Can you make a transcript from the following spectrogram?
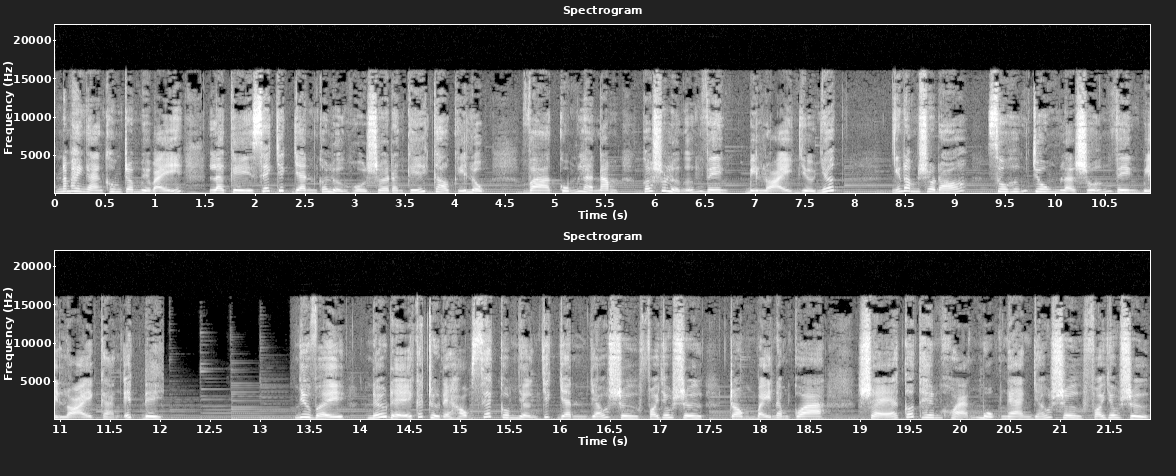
Năm 2017 là kỳ xét chức danh có lượng hồ sơ đăng ký cao kỷ lục và cũng là năm có số lượng ứng viên bị loại nhiều nhất. Những năm sau đó, xu hướng chung là số ứng viên bị loại càng ít đi. Như vậy, nếu để các trường đại học xét công nhận chức danh giáo sư, phó giáo sư trong 7 năm qua, sẽ có thêm khoảng 1.000 giáo sư, phó giáo sư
